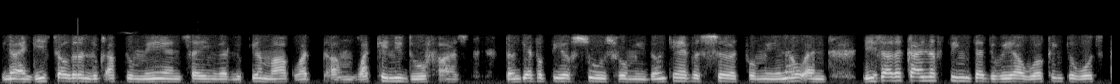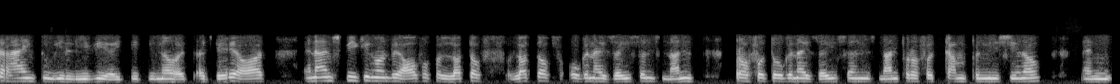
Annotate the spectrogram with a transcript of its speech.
You know, and these children look up to me and saying that, look here, Mark, what um, what can you do for us? Don't you have a pair of shoes for me? Don't you have a shirt for me? You know, and these are the kind of things that we are working towards trying to alleviate it. You know, it, it's very hard, and I'm speaking on behalf of a lot of lot of organizations, non-profit organizations, non-profit companies. You know, and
